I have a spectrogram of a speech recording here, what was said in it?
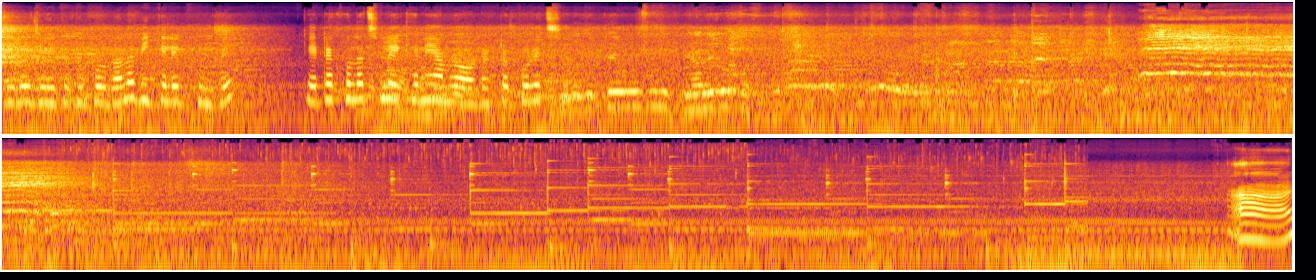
ছিল যেহেতু দুপুরবেলা, বিকেলে খুলবে। এটা খোলা ছিল, এখানেই আমরা অর্ডারটা করেছি। আর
